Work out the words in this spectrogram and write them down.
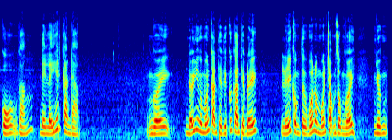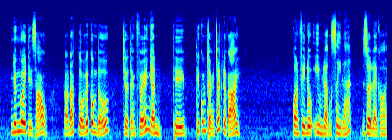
cố gắng để lấy hết can đảm. Người nếu như người muốn can thiệp thì cứ can thiệp đấy lý công tử vốn là muốn trọng dụng người nhưng nhưng ngươi thì sao? Đã đắc tội với công tử trở thành phế nhân thì thì cũng chẳng trách được ai. Quan phi độ im lặng giây lát rồi lại gọi.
